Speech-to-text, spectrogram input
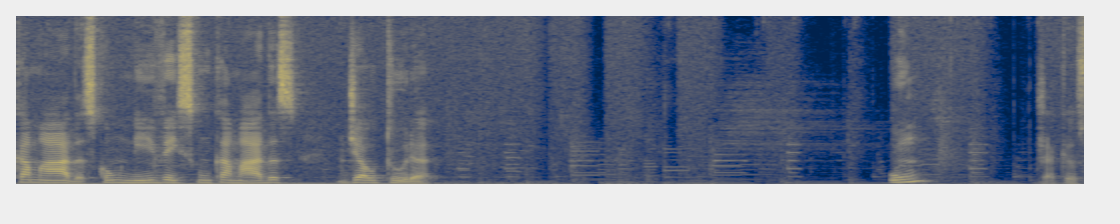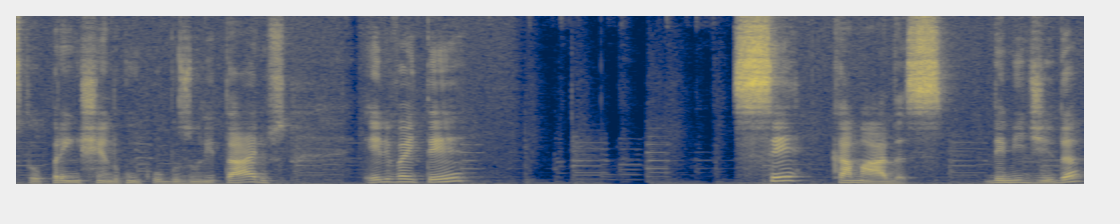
camadas, com níveis, com camadas de altura 1, já que eu estou preenchendo com cubos unitários, ele vai ter C camadas de medida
